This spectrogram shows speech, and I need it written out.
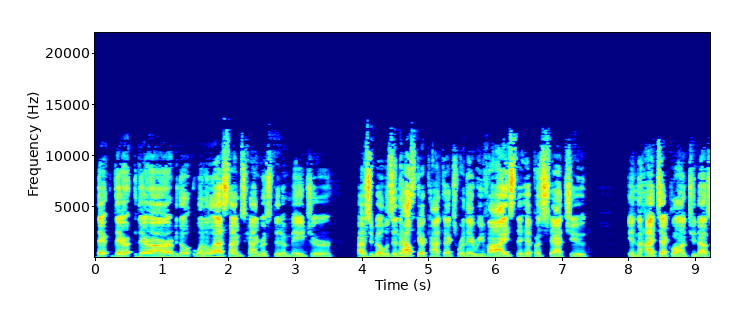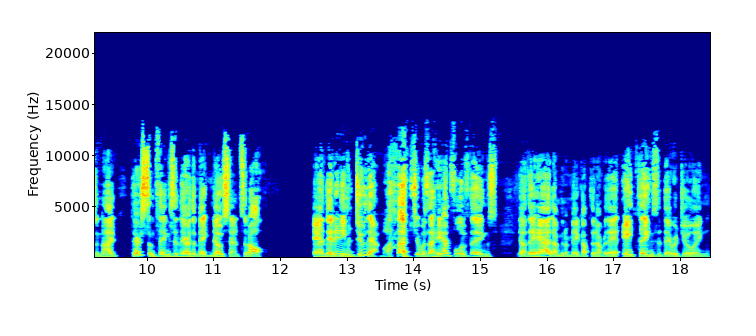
there, there, there are, I mean, the, one of the last times Congress did a major privacy bill was in the healthcare context where they revised the HIPAA statute in the HITECH law in 2009. There's some things in there that make no sense at all. And they didn't even do that much. It was a handful of things. You know, they had, I'm going to make up the number, they had eight things that they were doing.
